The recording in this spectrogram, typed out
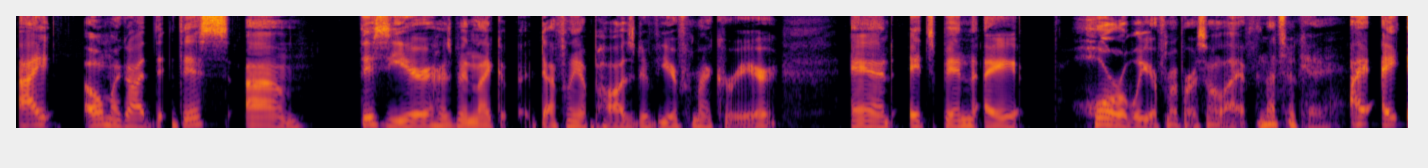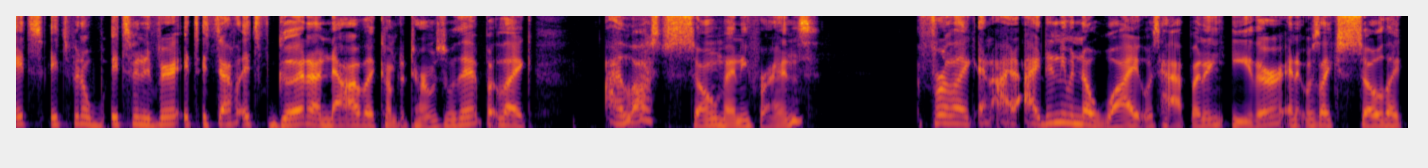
I oh my god th- this um this year has been like definitely a positive year for my career and it's been a horrible year for my personal life. and that's okay. I, I it's it's been a it's been a very it's it's definitely it's good and now I've like come to terms with it but like I lost so many friends for like and I I didn't even know why it was happening either and it was like so like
